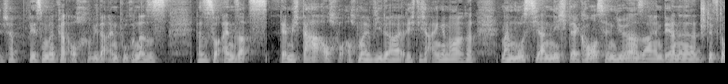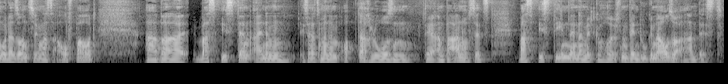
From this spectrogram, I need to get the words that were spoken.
Ich habe lese im Moment gerade auch wieder ein Buch und das ist, das ist so ein Satz, der mich da auch, auch mal wieder richtig eingenordet hat. Man muss ja nicht der Grand Seigneur sein, der eine Stiftung oder sonst irgendwas aufbaut. Aber was ist denn einem, ich sag jetzt mal, einem Obdachlosen, der am Bahnhof sitzt, was ist dem denn damit geholfen, wenn du genauso arm bist?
